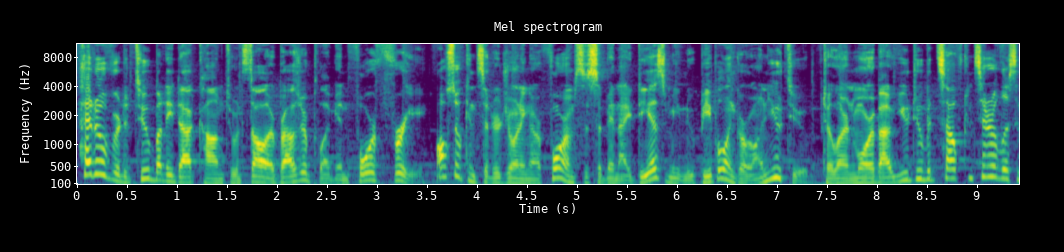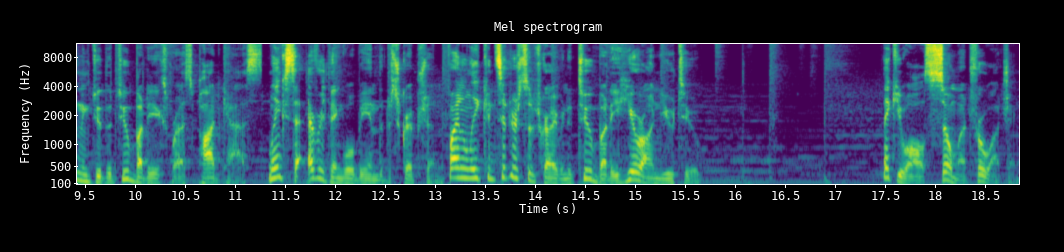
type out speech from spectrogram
Head over to TubeBuddy.com to install our browser plugin for free. Also consider joining our forums to submit ideas, meet new people, and grow on YouTube. To learn more about YouTube itself, consider listening to the TubeBuddy Express podcast. Links to everything will be in the description. Finally, consider subscribing to TubeBuddy here on YouTube. Thank you all so much for watching.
